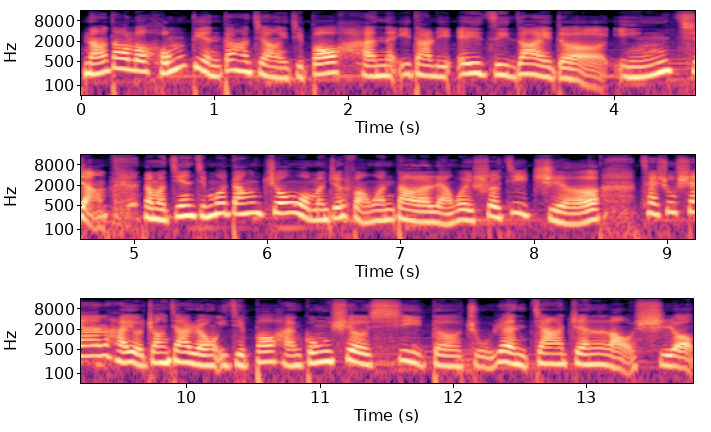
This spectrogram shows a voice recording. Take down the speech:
拿到了红点大奖以及包含了意大利 A Design 的银奖。那么今天节目当中，我们就访问到了两位设计者蔡淑珊还有张家荣，以及包含公社系的主任家珍老师哦。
